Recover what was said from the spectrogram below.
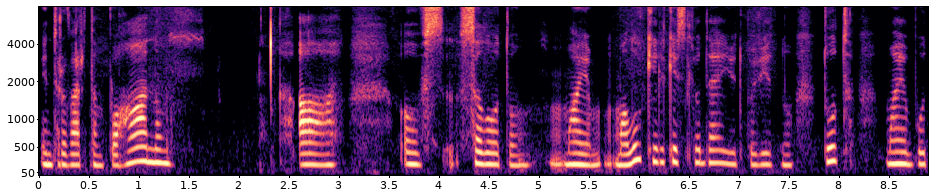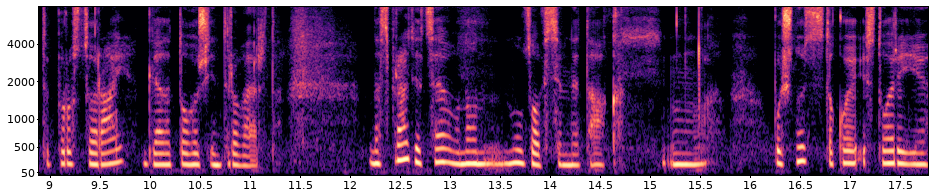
інтровертам погано, а в село то має малу кількість людей, відповідно, тут має бути просто рай для того ж інтроверта. Насправді це воно ну, зовсім не так. Почну з такої історії,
